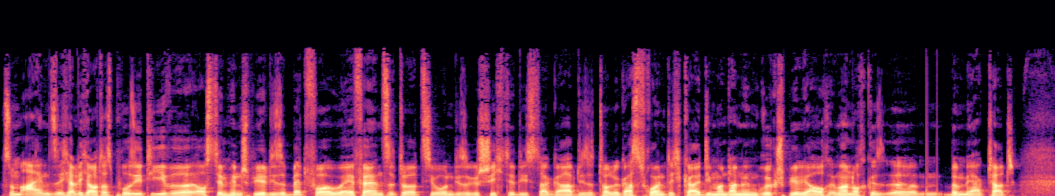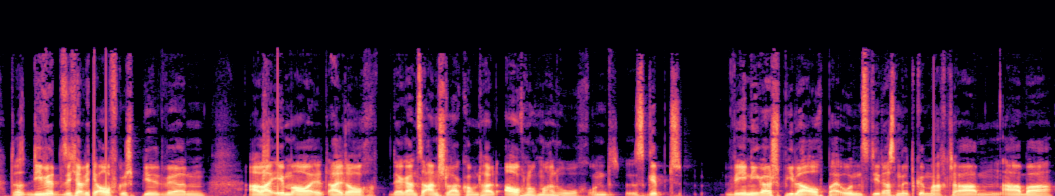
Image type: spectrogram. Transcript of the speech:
zum einen sicherlich auch das Positive aus dem Hinspiel, diese Bad for Away Fans Situation, diese Geschichte, die es da gab, diese tolle Gastfreundlichkeit, die man dann im Rückspiel ja auch immer noch äh, bemerkt hat, das, die wird sicherlich aufgespielt werden aber eben auch, halt auch, der ganze Anschlag kommt halt auch nochmal hoch. Und es gibt weniger Spieler auch bei uns, die das mitgemacht haben, aber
